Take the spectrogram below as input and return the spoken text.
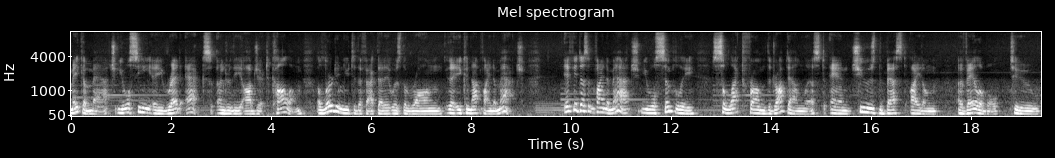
make a match, you will see a red X under the object column alerting you to the fact that it was the wrong, that it could not find a match. If it doesn't find a match, you will simply select from the drop down list and choose the best item available to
